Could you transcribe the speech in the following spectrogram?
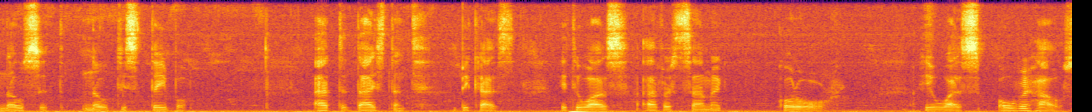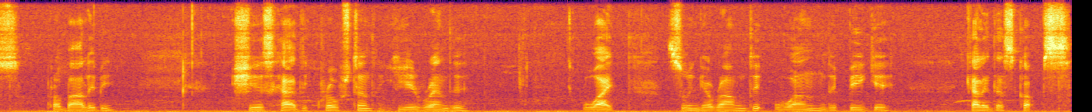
noticed noticeable at the distance because it was ever some color. He was over house, probably she's had crowston year-round white swing around one the big kaleidoscopes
